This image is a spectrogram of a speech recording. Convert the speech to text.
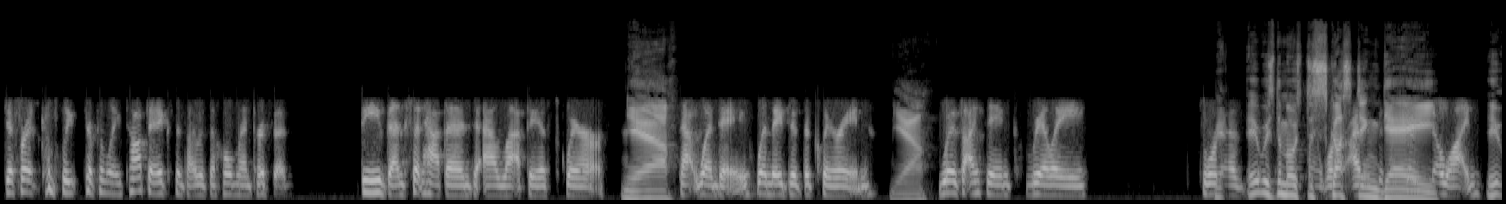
different complete differently topic since I was a homeland person the events that happened at Lafayette Square yeah. that one day when they did the clearing yeah. was I think really sort yeah, of. It was the most disgusting day. No. It,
